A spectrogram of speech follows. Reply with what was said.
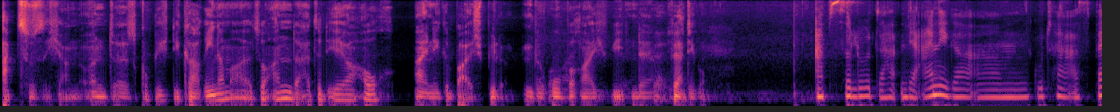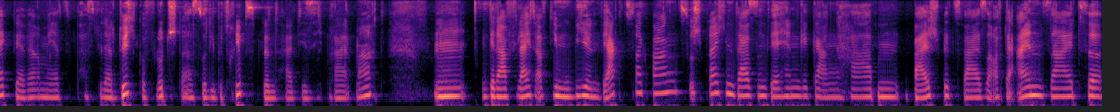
abzusichern. Und äh, das gucke ich die Karina mal so an, da hattet ihr ja auch einige Beispiele im Bürobereich wie in der Fertigung. Absolut, da hatten wir einige ähm, gute Aspekte. Der wäre mir jetzt fast wieder durchgeflutscht, da ist so die Betriebsblindheit, die sich breit macht. Mhm, genau, vielleicht auf die mobilen Werkzeugwagen zu sprechen. Da sind wir hingegangen, haben beispielsweise auf der einen Seite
